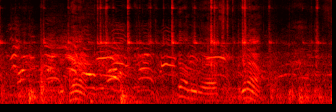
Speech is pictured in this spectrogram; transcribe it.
Get down. Get down, little ass. Get down.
